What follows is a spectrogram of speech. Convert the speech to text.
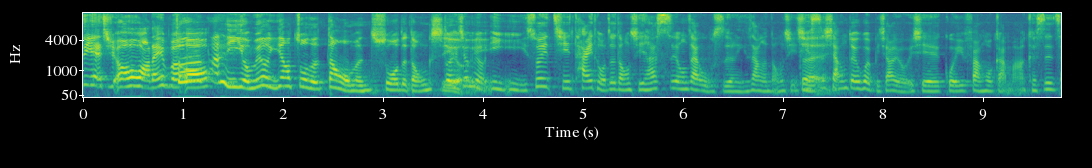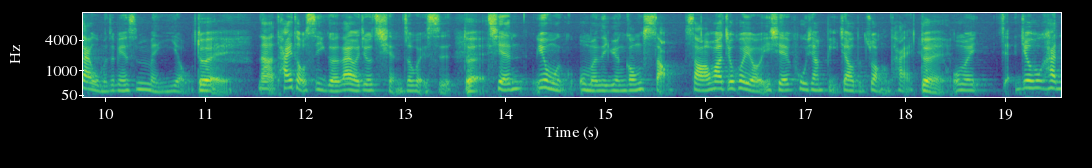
，CHO 啊，level，那你有没有要做得到我们说的东西？对，就没有意义。所以其实 title 这东西，它适用在五十人以上的东西，其实相对会比较有一些规范或干嘛。可是，在我们这边是没有的。对。那 title 是一个，待会就钱这回事。对，钱，因为我们我们的员工少，少的话就会有一些互相比较的状态。对，我们就会看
